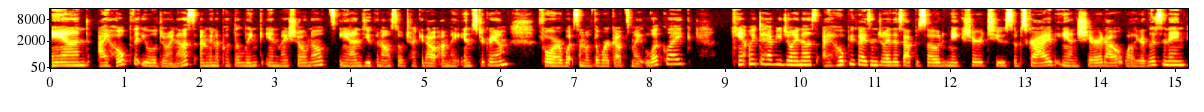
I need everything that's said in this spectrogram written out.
And I hope that you will join us. I'm going to put the link in my show notes, and you can also check it out on my Instagram for what some of the workouts might look like. Can't wait to have you join us. I hope you guys enjoy this episode. Make sure to subscribe and share it out while you're listening.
